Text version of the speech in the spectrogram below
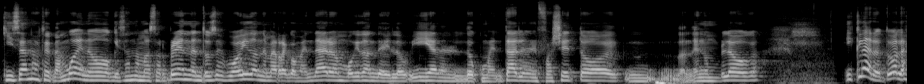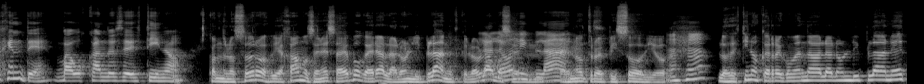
quizás no esté tan bueno, quizás no me sorprenda, entonces voy donde me recomendaron, voy donde lo vi en el documental, en el folleto, en un blog. Y claro, toda la gente va buscando ese destino. Cuando nosotros viajamos en esa época era la Lonely Planet, que lo hablamos en, otro episodio. Los destinos que recomendaba la Lonely Planet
